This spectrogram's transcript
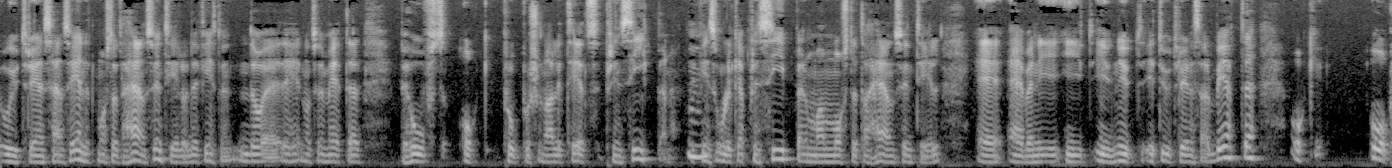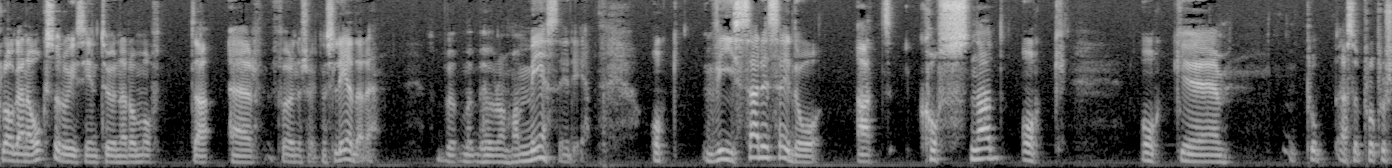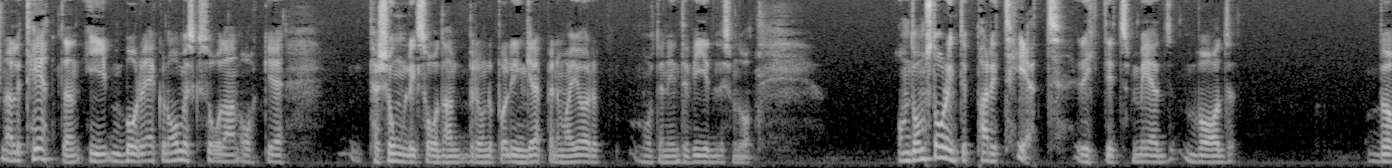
och utredningshänseendet måste ta hänsyn till och det finns då är något som heter behovs och proportionalitetsprincipen. Det mm. finns olika principer man måste ta hänsyn till eh, även i, i, i, ett utredningsarbete och åklagarna också då i sin tur när de ofta är förundersökningsledare behöver de ha med sig det. Och visar det sig då att kostnad och, och eh, alltså proportionaliteten i både ekonomisk sådan och eh, personlig sådan beroende på ingreppen man gör mot en individ. Liksom då. Om de står inte i paritet riktigt med vad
